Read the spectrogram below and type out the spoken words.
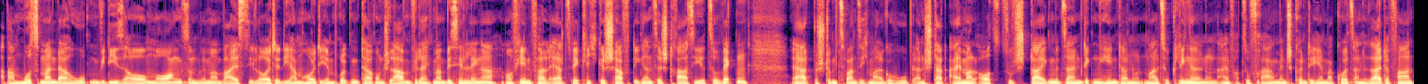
Aber muss man da hupen wie die Sau morgens und wenn man weiß, die Leute, die haben heute ihren Brückentag und schlafen vielleicht mal ein bisschen länger. Auf jeden Fall, er hat es wirklich geschafft, die ganze Straße hier zu wecken. Er hat bestimmt 20 Mal gehupt, anstatt einmal auszusteigen mit seinem dicken Hintern und mal zu klingeln und einfach zu fragen, Mensch, könnt ihr hier mal kurz an der Seite fahren?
